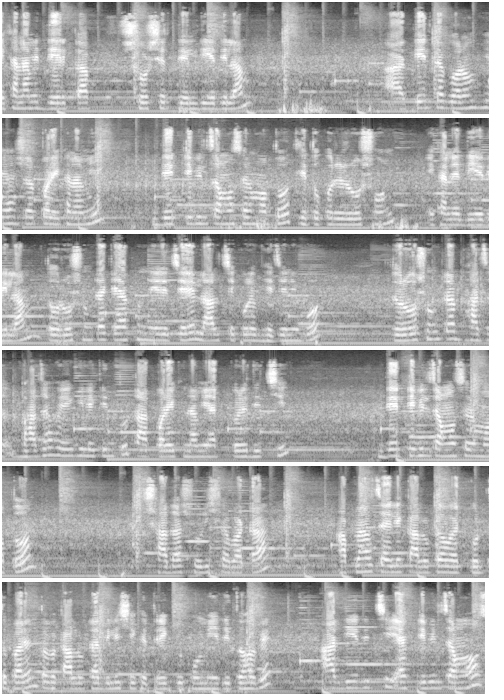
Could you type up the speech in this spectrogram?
এখানে আমি দেড় কাপ সর্ষের তেল দিয়ে দিলাম। আর তেলটা গরম হয়ে আসার পর এখানে আমি দেড় টেবিল চামচের মতো থেতো করে রসুন এখানে দিয়ে দিলাম। তো রসুনটাকে এখন নেড়েচে লালচে করে ভেজে নেব। তো রসুনটা ভাজা ভাজা হয়ে গেলে কিন্তু তারপরে এখানে আমি অ্যাড করে দিচ্ছি। দেড় টেবিল চামচের মতো সাদা সরিষা বাটা আপনারা চাইলে কালোটাও অ্যাড করতে পারেন, তবে কালোটা দিলে সেক্ষেত্রে একটু কমিয়ে দিতে হবে। আর দিয়ে দিচ্ছি এক টেবিল চামচ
